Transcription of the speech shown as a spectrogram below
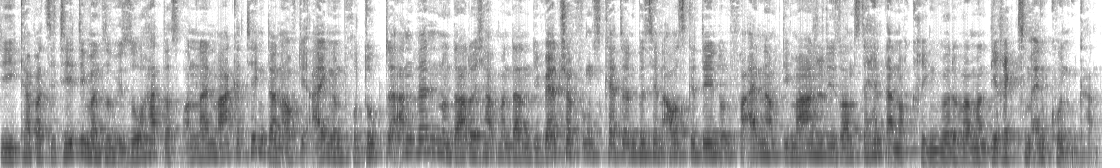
die Kapazität, die man sowieso hat, das Online-Marketing, dann auf die eigenen Produkte anwenden und dadurch hat man dann die Wertschöpfungskette ein bisschen ausgedehnt und vereinnahmt die Marge, die sonst der Händler noch kriegen würde, weil man direkt zum Endkunden kann.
